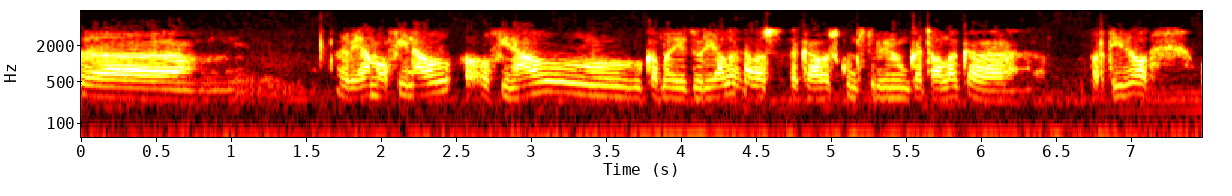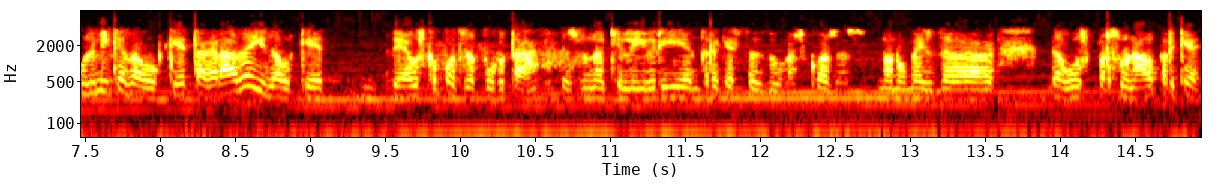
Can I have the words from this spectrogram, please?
eh, aviam, al final, al final com a editorial acabes, acabes construint un catàleg a, a partir de, una mica del que t'agrada i del que veus que pots aportar. És un equilibri entre aquestes dues coses, no només de, de gust personal, perquè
